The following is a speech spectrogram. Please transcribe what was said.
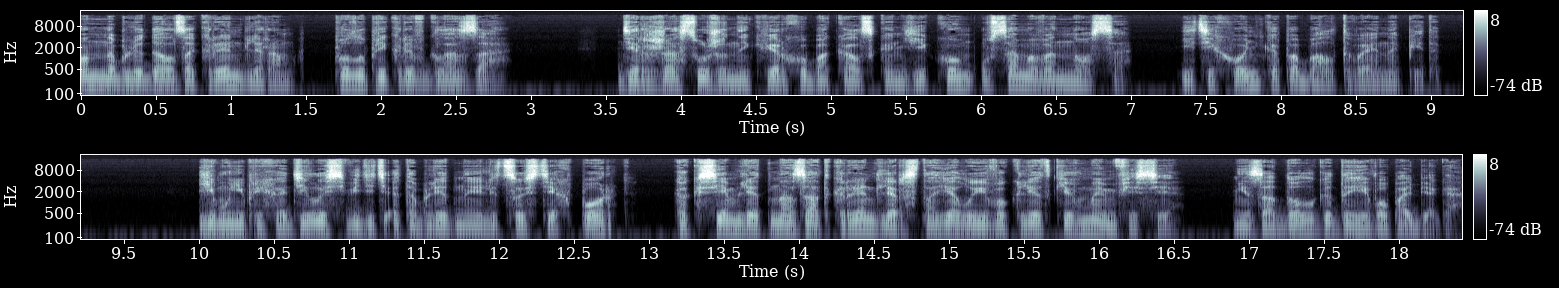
Он наблюдал за Крендлером, полуприкрыв глаза, держа суженный кверху бокал с коньяком у самого носа и тихонько побалтывая напиток. Ему не приходилось видеть это бледное лицо с тех пор, как семь лет назад Крендлер стоял у его клетки в Мемфисе, незадолго до его побега.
